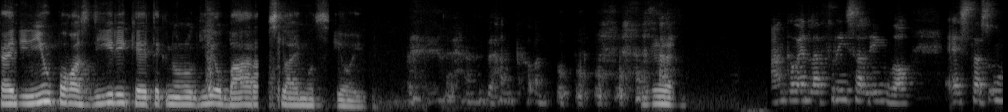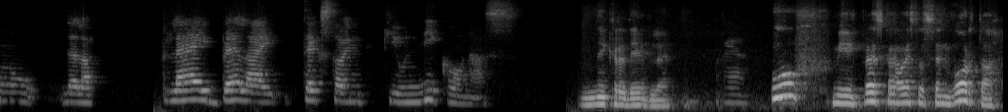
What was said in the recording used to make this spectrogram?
kaj neniu povas diri che tecnologio baras la emozioi dankon. Yeah. anco en la frisa lingvo estas unu de la plej belaj tekstojn kiun ni konas. Nekredeble yeah. Uff, mi presca estas sen vorta.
